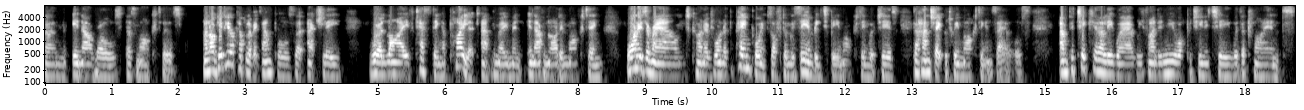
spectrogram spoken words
um, in our roles as marketers? And I'll give you a couple of examples that actually we're live testing a pilot at the moment in Avanade in marketing. One is around kind of one of the pain points often we see in B2B marketing, which is the handshake between marketing and sales. And particularly where we find a new opportunity with a client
